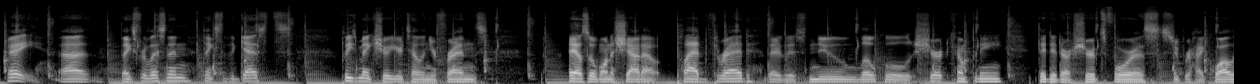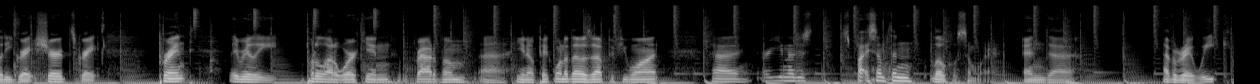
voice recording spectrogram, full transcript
Hey, uh, thanks for listening. Thanks to the guests. Please make sure you're telling your friends. I also want to shout out Plaid Thread. They're this new local shirt company. They did our shirts for us. Super high quality, great shirts, great print. They really put a lot of work in. Proud of them. Uh, you know, pick one of those up if you want, uh, or you know, just, just buy something local somewhere. And uh, have a great week.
